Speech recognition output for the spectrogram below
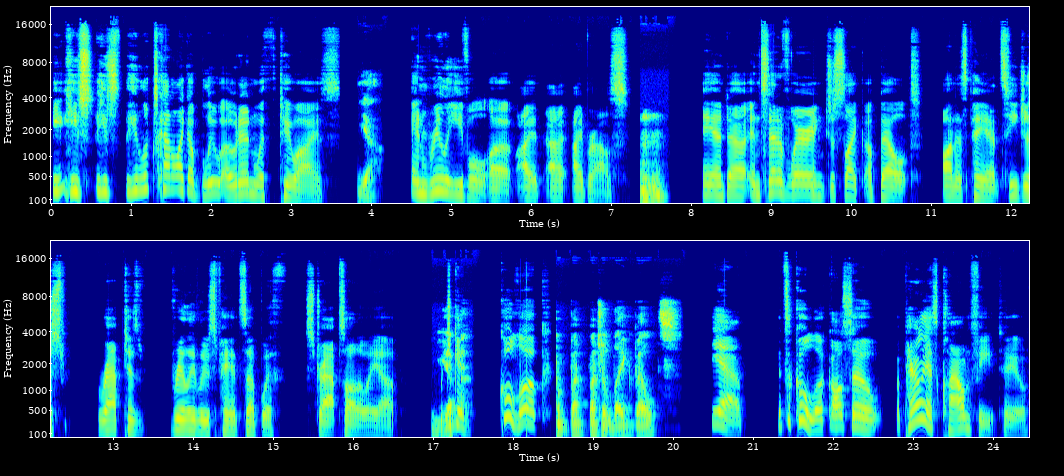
he, he's he's he looks kind of like a blue Odin with two eyes Yeah. and really evil uh eye, eye, eyebrows. hmm And uh instead of wearing just like a belt on his pants, he just wrapped his really loose pants up with straps all the way up. Which Yep. again, cool look. B- bu- bunch of leg belts. Yeah, it's a cool look. Also, apparently has clown feet too.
